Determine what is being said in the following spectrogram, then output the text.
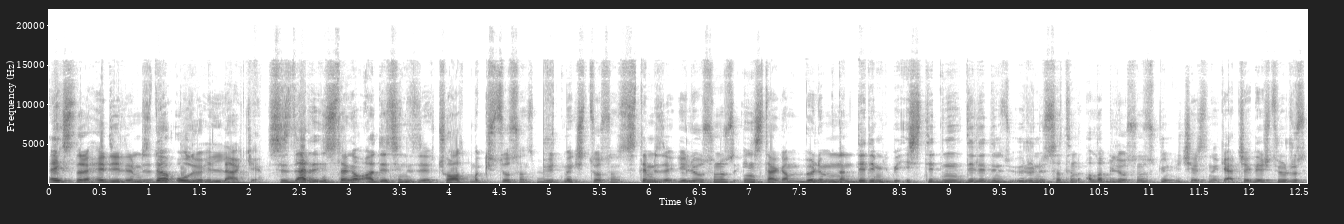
Ekstra hediyelerimiz de oluyor illaki. Sizler de Instagram adresinizi çoğaltmak istiyorsanız, büyütmek istiyorsanız sitemize geliyorsunuz. Instagram bölümünden dediğim gibi istediğiniz, dilediğiniz ürünü satın alabiliyorsunuz. Gün içerisinde gerçekleştiriyoruz.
